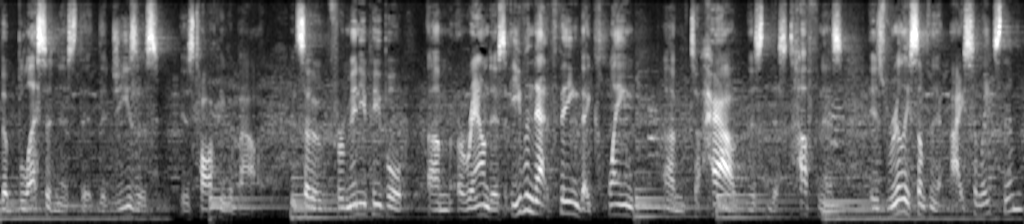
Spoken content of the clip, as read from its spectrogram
the blessedness that, that Jesus is talking about. And so, for many people um, around us, even that thing they claim um, to have, this, this toughness, is really something that isolates them,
